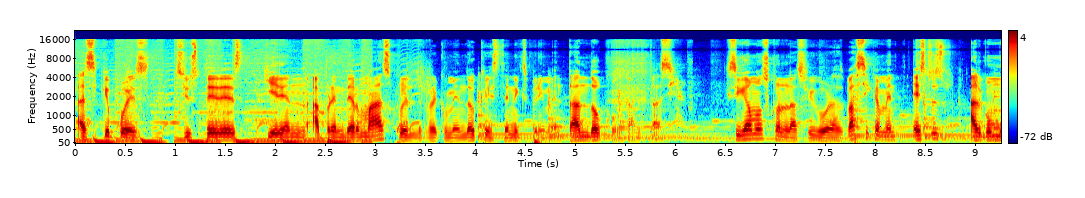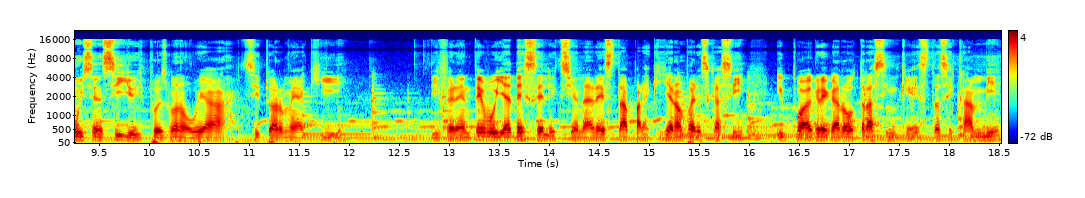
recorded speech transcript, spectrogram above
Así que pues si ustedes quieren aprender más, pues les recomiendo que estén experimentando con Camtasia. Sigamos con las figuras. Básicamente esto es algo muy sencillo y pues bueno, voy a situarme aquí diferente voy a deseleccionar esta para que ya no aparezca así y puedo agregar otra sin que esta se cambie.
